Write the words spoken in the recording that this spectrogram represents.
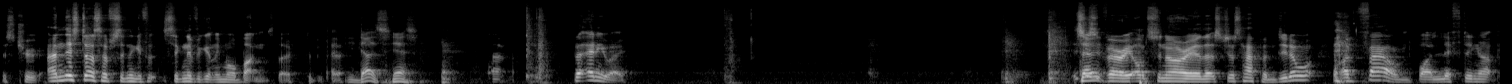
That's true. And this does have significantly more buttons, though. To be fair. It does, yes. Um, but anyway. This So- is a very odd scenario that's just happened. Do you know what I've found by lifting up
